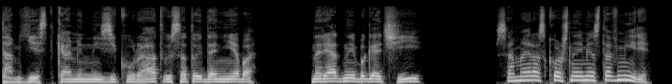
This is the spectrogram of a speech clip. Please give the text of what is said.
Там есть каменный зиккурат высотой до неба, нарядные богачи. Самое роскошное место в мире.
